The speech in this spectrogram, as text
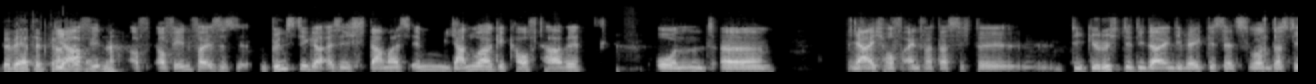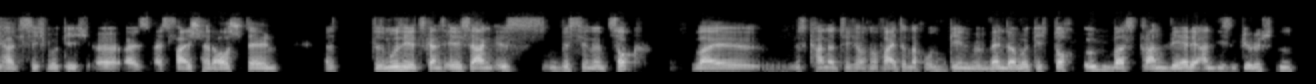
bewertet gerade. Ja, auf, jeden, ne? auf, auf jeden Fall ist es günstiger, als ich damals im Januar gekauft habe. Und äh, ja, ich hoffe einfach, dass sich die, die Gerüchte, die da in die Welt gesetzt wurden, dass die halt sich wirklich äh, als, als falsch herausstellen. Also, das muss ich jetzt ganz ehrlich sagen, ist ein bisschen ein Zock, weil es kann natürlich auch noch weiter nach unten gehen, wenn da wirklich doch irgendwas dran wäre an diesen Gerüchten.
